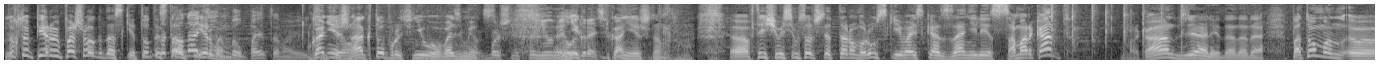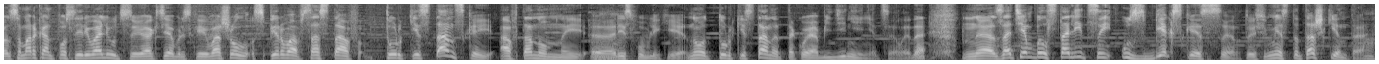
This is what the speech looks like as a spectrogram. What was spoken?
Ну, кто первый пошел к доске, тот и Так стал первым. был, поэтому... Конечно, чемпион. а кто против него возьмется? Больше никто не умел Ник- играть. Конечно. Э, В 1862 русские войска заняли Самарканд. Самарканд взяли, да-да-да. Потом он, э, Самарканд после революции Октябрьской вошел сперва в состав Туркестанской автономной э, республики. Ну, Туркестан это такое объединение целое, да. Э, Затем был столицей Узбекской ССР, то есть вместо Ташкента.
